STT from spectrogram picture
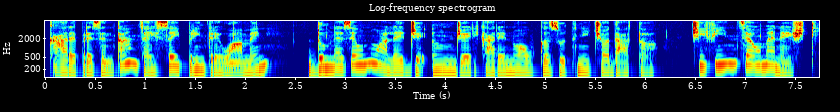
Ca reprezentanți ai săi printre oameni, Dumnezeu nu alege îngeri care nu au căzut niciodată, ci ființe omenești,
